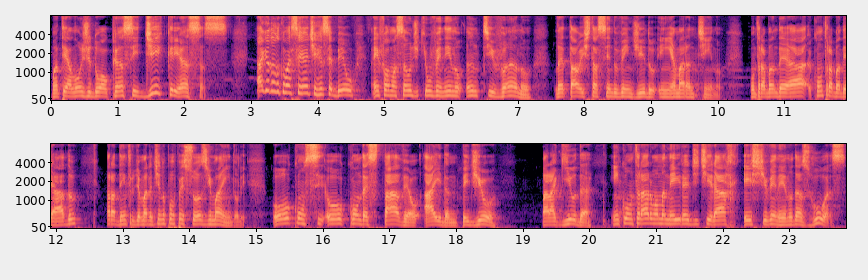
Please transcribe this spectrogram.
Mantenha longe do alcance de crianças. A guilda do comerciante recebeu a informação de que um veneno antivano letal está sendo vendido em Amarantino, contrabandeado para dentro de Amarantino por pessoas de má índole. O, o condestável Aidan pediu para a guilda encontrar uma maneira de tirar este veneno das ruas.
